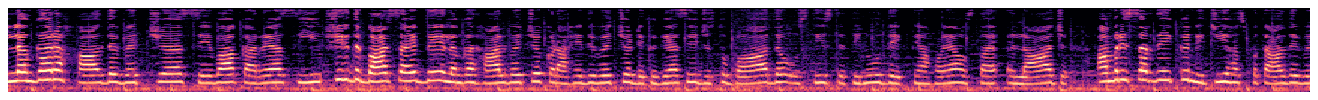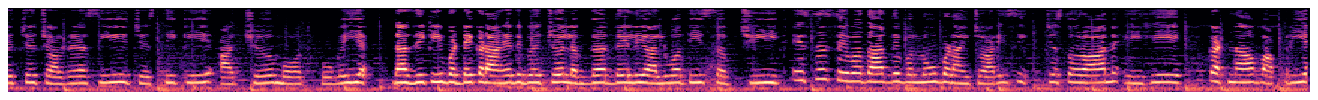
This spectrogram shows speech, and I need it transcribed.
ਲੰਗਰ ਹਾਲ ਦੇ ਵਿੱਚ ਸੇਵਾ ਕਰ ਰਿਹਾ ਸੀ। ਸ੍ਰੀ ਦਰਬਾਰ ਸਾਹਿਬ ਦੇ ਲੰਗਰ ਹਾਲ ਵਿੱਚ ਕੜਾਹੇ ਦੇ ਵਿੱਚ ਡਿੱਗ ਗਿਆ ਸੀ, ਜਿਸ ਤੋਂ ਬਾਅਦ ਉਸ ਦੀ ਸਥਿਤੀ ਨੂੰ ਦੇਖਦਿਆਂ ਹੋਇਆਂ ਉਸ ਦਾ ਇਲਾਜ ਅੰਮ੍ਰਿਤਸਰ ਦੇ ਇੱਕ ਨਿੱਜੀ ਹਸਪਤਾਲ ਦੇ ਵਿੱਚ ਚੱਲ ਰਿਹਾ ਸੀ ਜਿਸ ਦੀ ਕਿ ਅੱਜ ਮੌਤ ਹੋ ਗਈ ਹੈ। ਦੱਸਦੀ ਕਿ ਵੱਡੇ ਕੜਾਹੇ ਦੇ ਵਿੱਚ ਲੰਗਰ ਦੇ ਲਈ ਆਲੂਆਂ ਦੀ ਸਬਜ਼ੀ ਇਸ ਸੇਵਾਦਾਰ ਦੇ ਵੱਲੋਂ ਬਣਾਈ ਜਾ ਰਹੀ ਸੀ, ਜਿਸ ਦੌਰਾਨ ਇਹ ਘਟਨਾ ਵਾਪਰੀ ਹੈ।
